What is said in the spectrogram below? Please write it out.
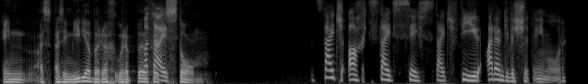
En as as die media berig oor 'n perfect Matthys. storm. Stage 8, stage 6, stage 4. I don't give a shit anymore.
